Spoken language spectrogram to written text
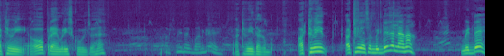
8ਵੀਂ ਉਹ ਪ੍ਰਾਇਮਰੀ ਸਕੂਲ ਚ ਹੈ? 8ਵੀਂ ਤੱਕ ਬਣ ਗਿਆ ਇਹ? 8ਵੀਂ ਤੱਕ 8ਵੀਂ 8ਵੀਂ ਅੱਛਾ ਮਿੱਡੇ ਚੱਲਿਆ ਨਾ? ਮਿੱਡੇ?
